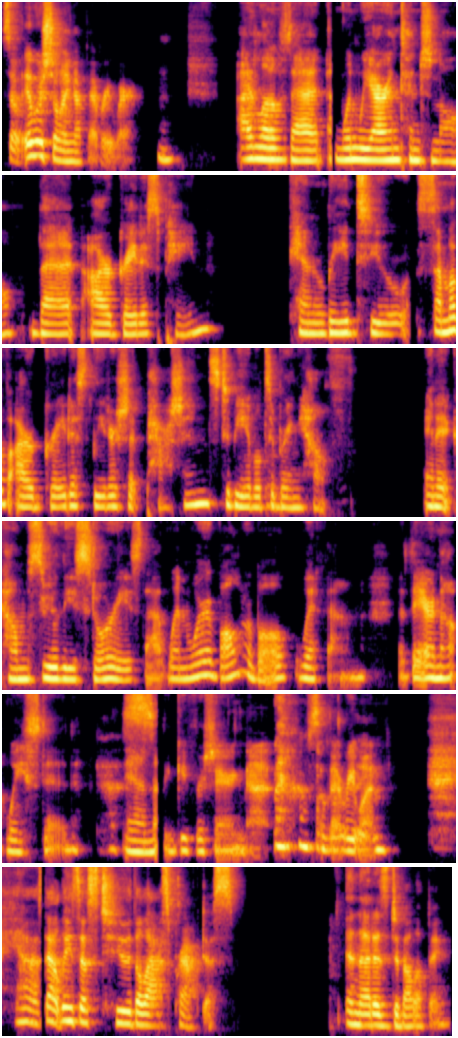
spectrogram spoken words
So it was showing up everywhere. Mm. I love that when we are intentional, that our greatest pain can lead to some of our greatest leadership passions to be able to bring health. And it comes through these stories that when we're vulnerable with them, that they are not wasted. Yes. And thank you for sharing that with everyone. Yeah, that leads us to the last practice, and that is developing.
